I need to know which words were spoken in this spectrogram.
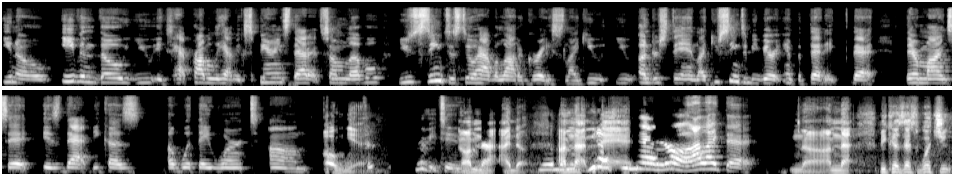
you know, even though you ex- have, probably have experienced that at some level, you seem to still have a lot of grace. Like you, you understand, like you seem to be very empathetic that their mindset is that because of what they weren't. um Oh yeah, privy to. No, I'm not. I don't. I'm not. You don't seem mad at all. I like that. No, I'm not because that's what you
